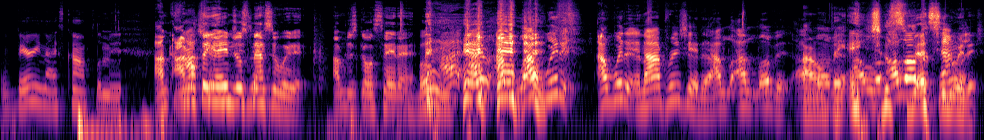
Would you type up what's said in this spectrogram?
a, a very nice compliment. I'm, I don't think sure you Angel's take- messing with it. I'm just gonna say that. Boom. I, I, I'm, I'm with it. I'm with it, and I appreciate it. I, I love it. I, I don't love think it. I, lo- Angel's I love the messing with challenge.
